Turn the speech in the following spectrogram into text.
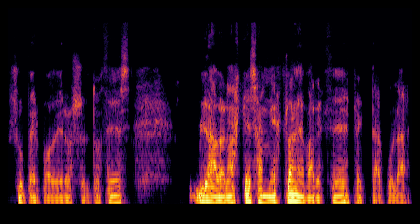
súper poderoso. Entonces, la verdad es que esa mezcla me parece espectacular.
